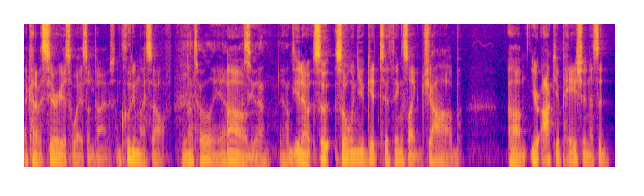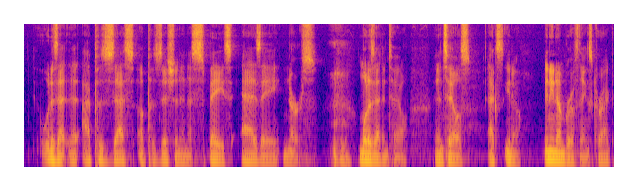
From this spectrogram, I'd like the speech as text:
a kind of a serious way sometimes, including myself No, totally. Yeah, I see that. Yeah. you know so so when you get to things like job um, your occupation that's a what is that i possess a position in a space as a nurse what does that entail it entails x you know any number of things correct?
